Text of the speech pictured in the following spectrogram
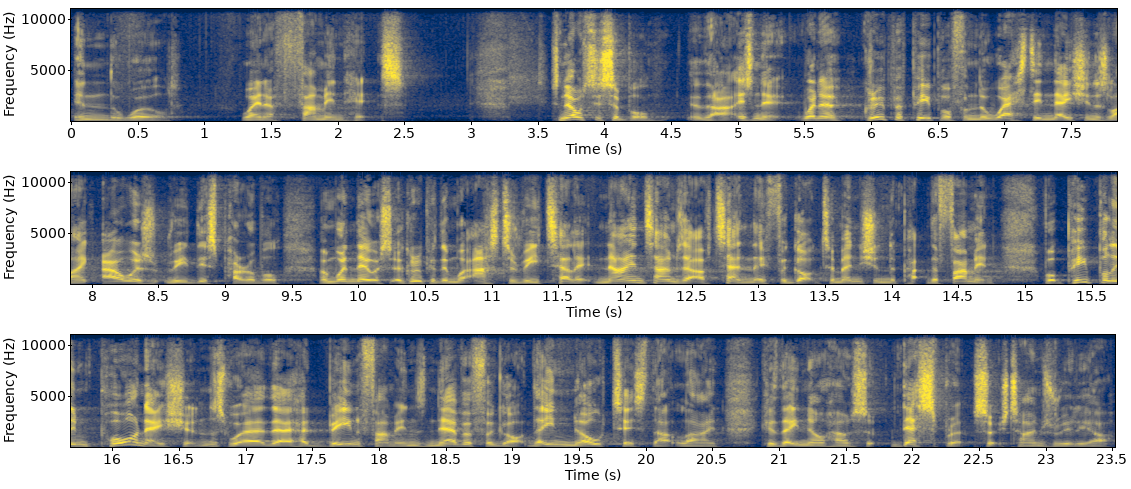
in the world when a famine hits. It's noticeable that, isn't it? When a group of people from the West in nations like ours read this parable, and when was, a group of them were asked to retell it, nine times out of ten they forgot to mention the, the famine. But people in poor nations where there had been famines never forgot. They noticed that line because they know how desperate such times really are.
